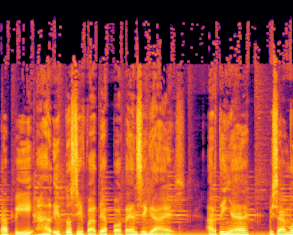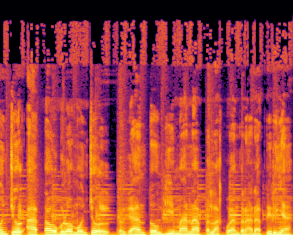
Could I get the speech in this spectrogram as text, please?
Tapi hal itu sifatnya potensi guys. Artinya bisa muncul atau belum muncul tergantung gimana perlakuan terhadap dirinya.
